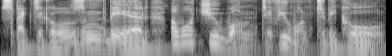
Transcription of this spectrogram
Spectacles and beard are what you want if you want to be cool.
